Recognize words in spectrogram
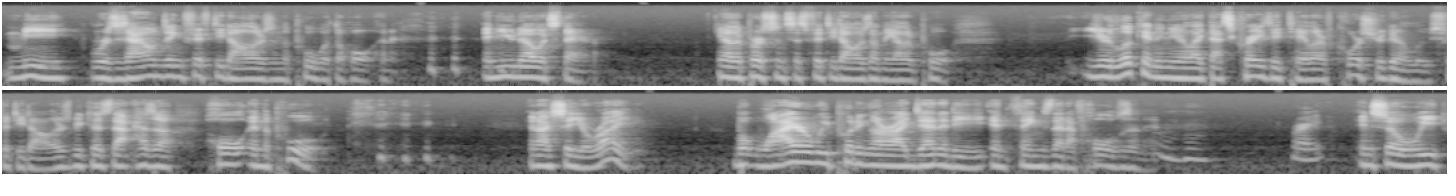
me resounding $50 in the pool with the hole in it. And you know it's there. The other person says $50 on the other pool you're looking and you're like that's crazy taylor of course you're going to lose $50 because that has a hole in the pool and i say you're right but why are we putting our identity in things that have holes in it mm-hmm. Right. and so we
